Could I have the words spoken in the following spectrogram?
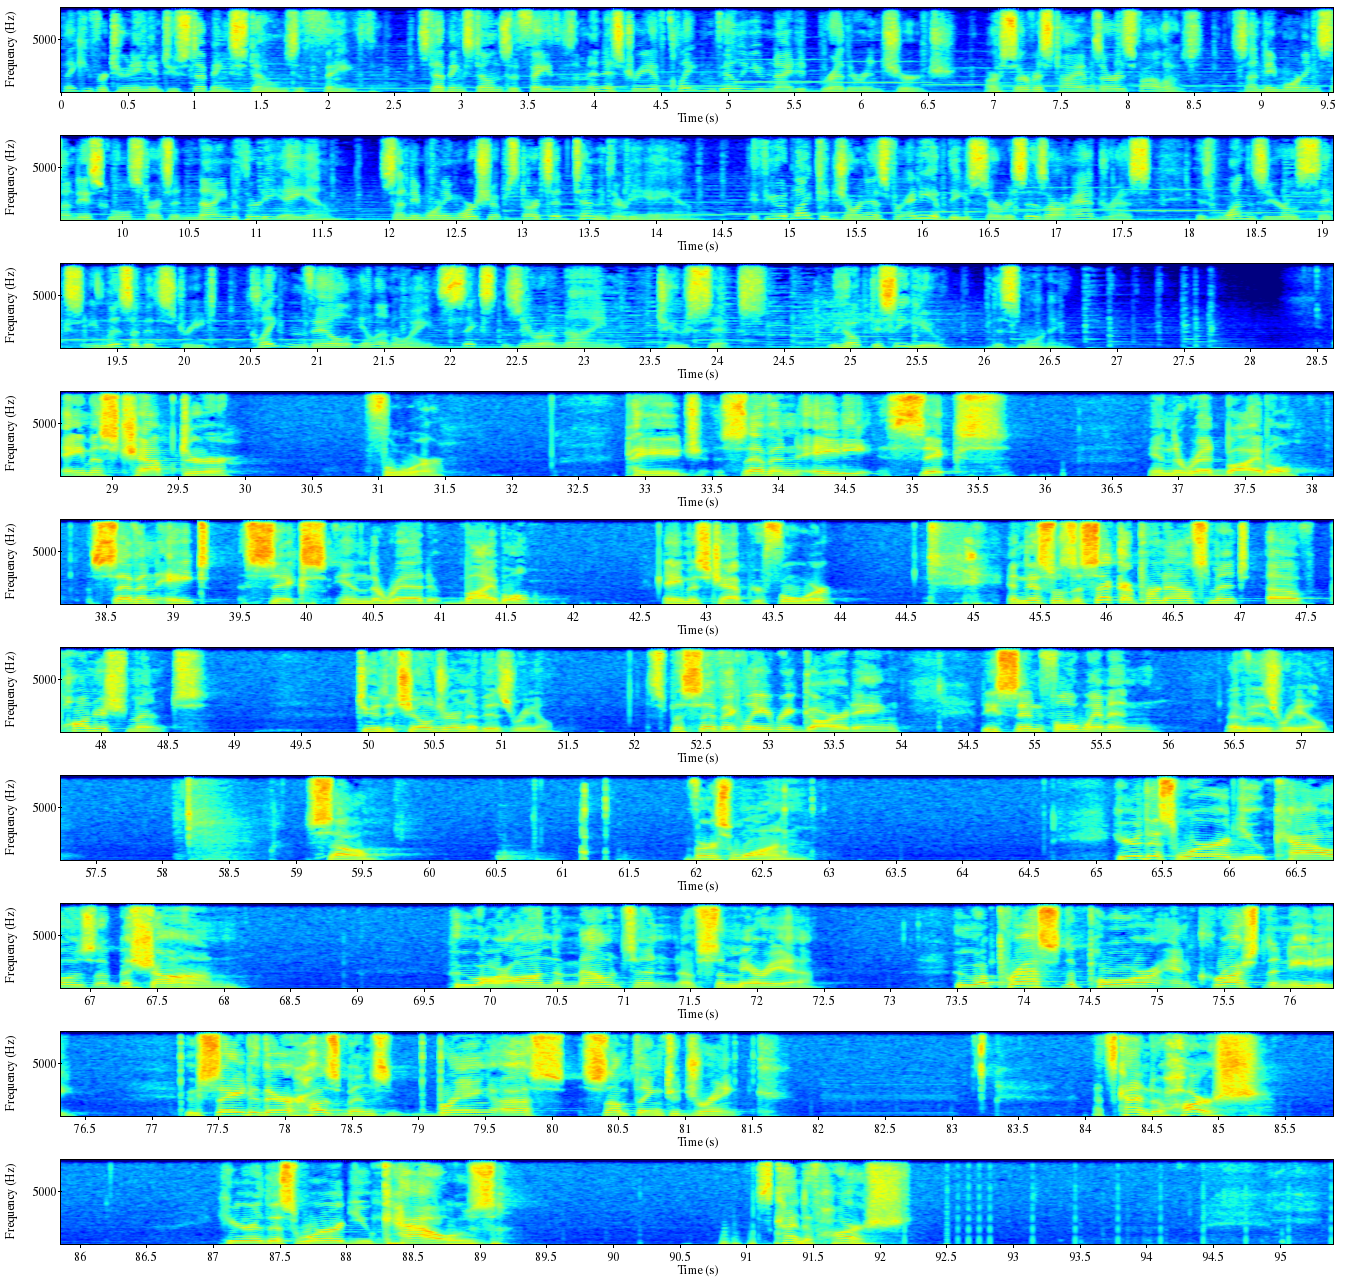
Thank you for tuning into Stepping Stones of Faith. Stepping Stones of Faith is a ministry of Claytonville United Brethren Church. Our service times are as follows. Sunday morning Sunday school starts at 9:30 a.m. Sunday morning worship starts at 10:30 a.m. If you would like to join us for any of these services, our address is 106 Elizabeth Street, Claytonville, Illinois 60926. We hope to see you this morning. Amos chapter 4, page 786 in the Red Bible. 786 in the Red Bible. Amos chapter 4. And this was the second pronouncement of punishment to the children of Israel, specifically regarding the sinful women of Israel. So, verse 1. Hear this word, you cows of Bashan, who are on the mountain of Samaria, who oppress the poor and crush the needy, who say to their husbands, Bring us something to drink. That's kind of harsh hear this word, you cows. It's kind of harsh.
